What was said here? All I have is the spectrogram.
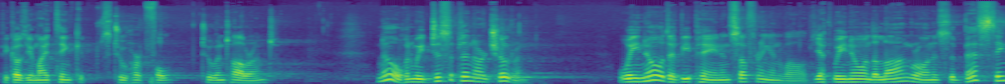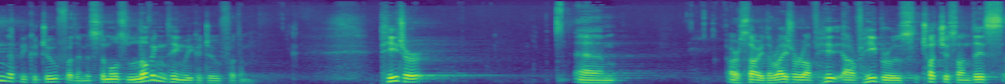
because you might think it's too hurtful, too intolerant. No, when we discipline our children, we know there'll be pain and suffering involved, yet we know in the long run it's the best thing that we could do for them. It's the most loving thing we could do for them. Peter, um, or sorry, the writer of, he, of Hebrews touches on this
